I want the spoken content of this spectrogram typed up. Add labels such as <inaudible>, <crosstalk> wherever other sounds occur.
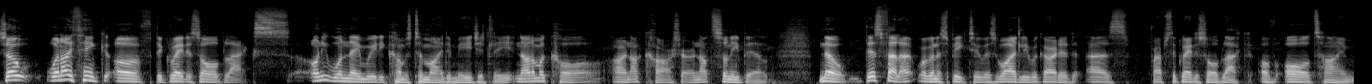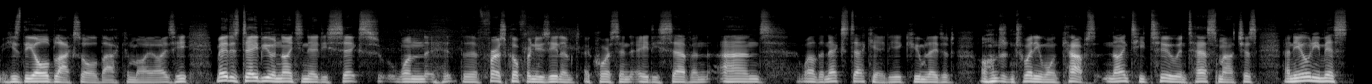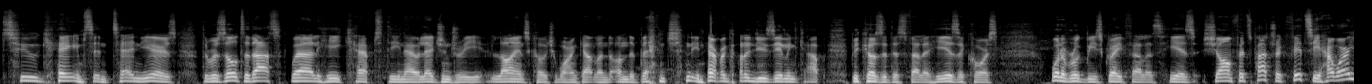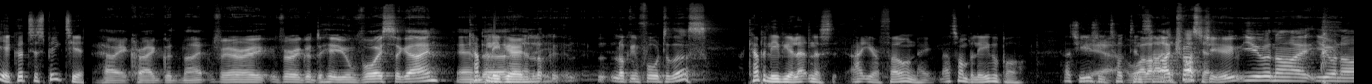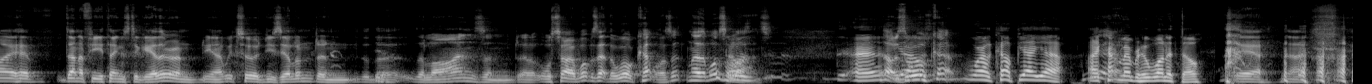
So, when I think of the greatest All Blacks, only one name really comes to mind immediately. Not a McCaw, or not Carter, or not Sonny Bill. No, this fella we're going to speak to is widely regarded as perhaps the greatest All Black of all time. He's the All Blacks All Black in my eyes. He made his debut in 1986, won the first cup for New Zealand, of course, in 87. And, well, the next decade, he accumulated 121 caps, 92 in test matches, and he only missed two <laughs> games in 10 years. The result of that, well, he kept the now legendary Lions coach Warren Gatland on the <laughs> bench, and he never got a New Zealand cap because of this fella. He is, of course, one of rugby's great fellas. He is Sean Fitzpatrick. Fitzy, how are you? Good to speak to you. How are you, Craig? Good, mate. Very, very good to hear your voice again. And, Can't believe uh, you're look, looking forward to this. I can't believe you're letting us at your phone, mate. That's unbelievable. That's usually yeah, tucked well, inside. I trust pocket. you. You and I, you and I have done a few things together, and you know we toured New Zealand and the the, the Lions, and uh, also what was that? The World Cup was it? No, that was the Lions. Uh, no, it was yeah, the World Cup. World Cup, yeah, yeah, yeah. I can't remember who won it though. Yeah, no. <laughs>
